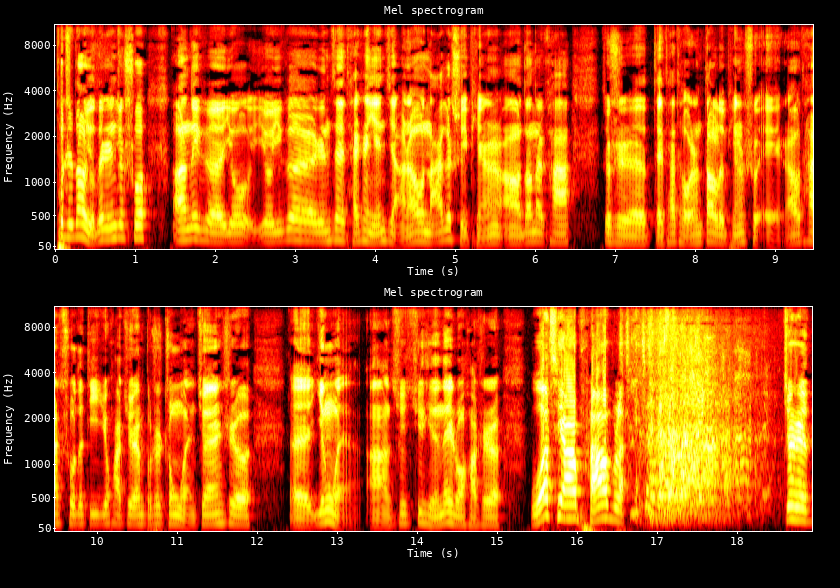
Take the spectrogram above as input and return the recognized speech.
不知道，有的人就说啊，那个有有一个人在台上演讲，然后拿个水瓶啊，到那咔，就是在他头上倒了瓶水，然后他说的第一句话居然不是中文，居然是呃英文啊，具具体的内容好是 What's your problem？就是。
